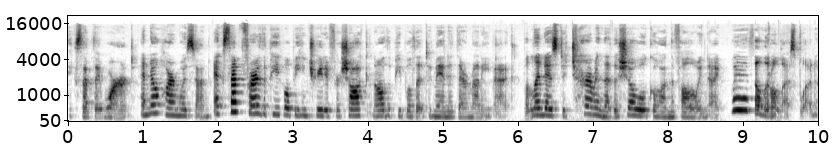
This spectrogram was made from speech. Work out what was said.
except they weren't, and no harm was done, except for the people being treated for shock and all the people that demanded their money back. But Linda is determined that the show will go on the following night, with a little less blood.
